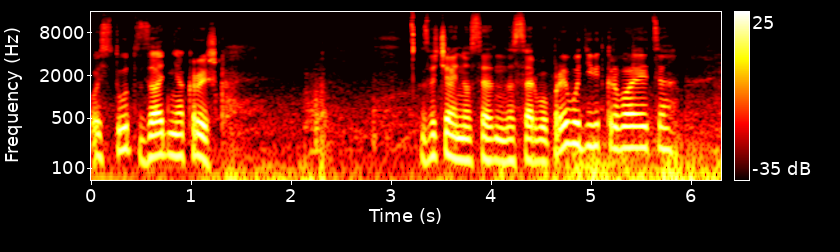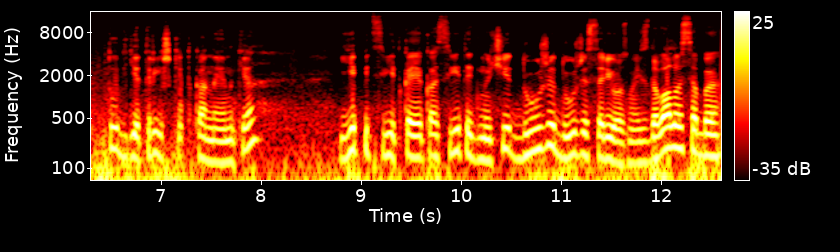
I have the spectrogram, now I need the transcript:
ось тут задня кришка? Звичайно, все на сервоприводі відкривається. Тут є трішки тканинки, є підсвітка, яка світить вночі дуже-дуже серйозно. І здавалося би,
